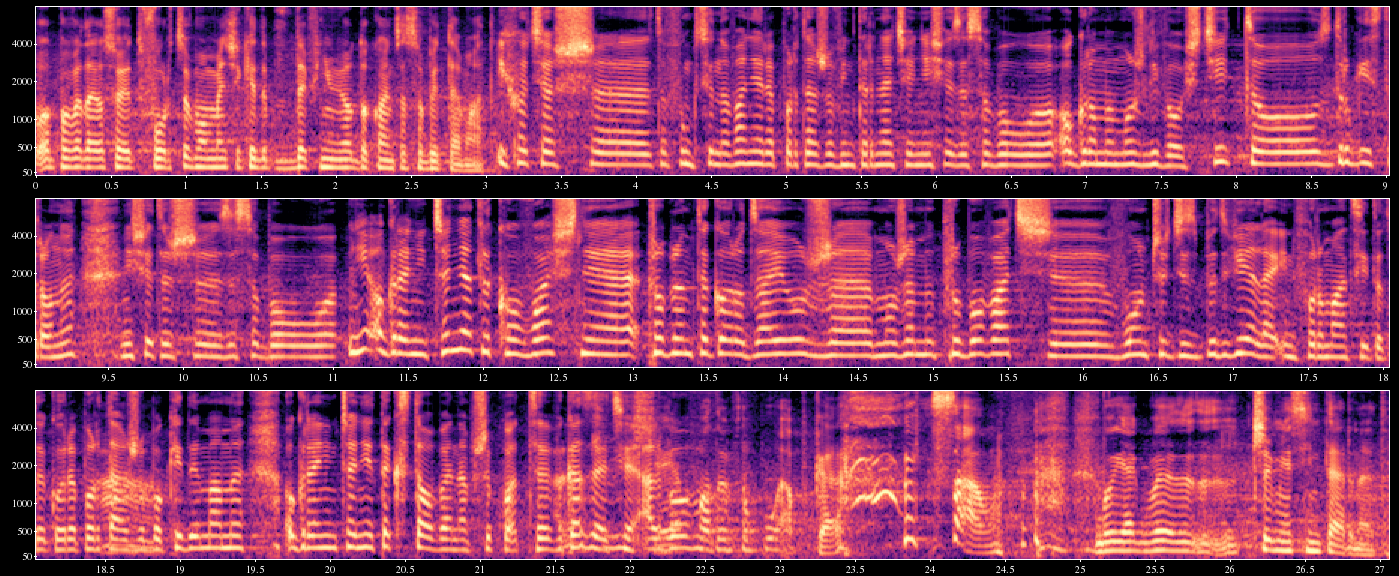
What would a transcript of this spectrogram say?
odpowiadają sobie twórcy w momencie, kiedy zdefiniują do końca sobie temat. I chociaż e, to funkcjonowanie reportażu w internecie niesie ze sobą ogromne możliwości, to z drugiej strony niesie też ze sobą nie ograniczenia, tylko właśnie problem tego rodzaju, że możemy próbować e, włączyć zbyt wiele informacji do tego reportażu, A. bo kiedy mamy ograniczenie tekstowe na przykład w gazecie albo... Ja potem to pułapkę sam, bo jakby czym jest internet.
